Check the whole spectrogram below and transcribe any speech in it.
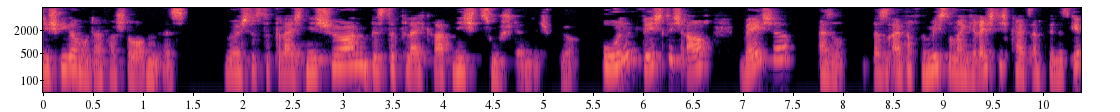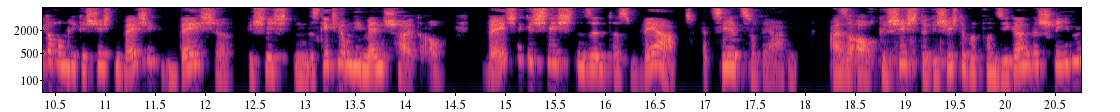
die Schwiegermutter verstorben ist möchtest du vielleicht nicht hören, bist du vielleicht gerade nicht zuständig für. Und wichtig auch, welche, also das ist einfach für mich so mein Gerechtigkeitsempfinden. Es geht auch um die Geschichten, welche, welche Geschichten, es geht hier um die Menschheit auch. Welche Geschichten sind es wert, erzählt zu werden? Also auch Geschichte. Geschichte wird von Siegern geschrieben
